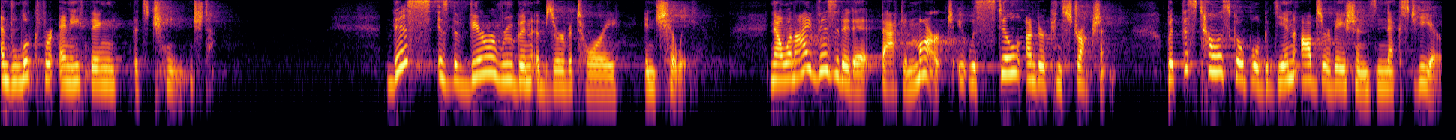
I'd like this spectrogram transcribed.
and look for anything that's changed. This is the Vera Rubin Observatory in Chile. Now, when I visited it back in March, it was still under construction. But this telescope will begin observations next year.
